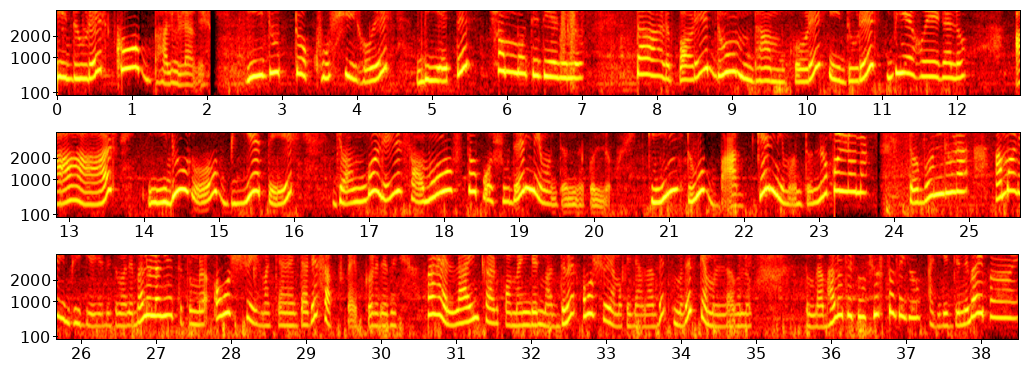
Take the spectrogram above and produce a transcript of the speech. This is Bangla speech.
ইঁদুরের খুব ভালো লাগে। ইঁদুর তো খুশি হয়ে বিয়েতে সম্মতি দিয়ে দিল। তারপরে ধুমধাম করে ইঁদুরের বিয়ে হয়ে গেল। আর ইঁদুরও বিয়েতে জঙ্গলের সমস্ত পশুদের নিমন্ত্রণ করল। কিন্তু বাঘকে নিমন্ত্রণ করল না। তো বন্ধুরা, আমার এই ভিডিও যদি তোমাদের ভালো লাগে, তো তোমরা অবশ্যই আমার চ্যানেলটাকে সাবস্ক্রাইব করে দেবে। আর হ্যাঁ লাইক আর কমেন্টের মাধ্যমে অবশ্যই আমাকে জানাবে তোমাদের কেমন লাগল। তোমরা ভালো থেকো সুস্থ থেকো। আজকের জন্য বাই বাই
